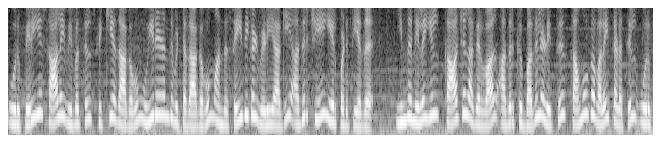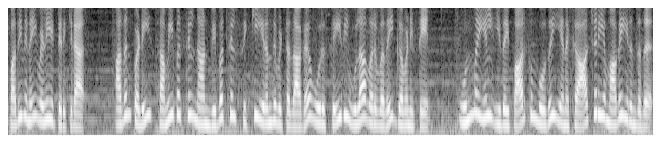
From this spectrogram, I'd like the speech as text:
ஒரு பெரிய சாலை விபத்தில் சிக்கியதாகவும் உயிரிழந்து விட்டதாகவும் அந்த செய்திகள் வெளியாகி அதிர்ச்சியை ஏற்படுத்தியது. இந்த நிலையில் காஜல் அகர்வால் அதற்கு பதிலளித்து சமூக வலைதளத்தில் ஒரு பதிவினை வெளியிட்டிருக்கிறார். அதன்படி சமீபத்தில் நான் விபத்தில் சிக்கி இறந்துவிட்டதாக ஒரு செய்தி உலா வருவதை கவனித்தேன். உண்மையில் இதை பார்க்கும்போது எனக்கு ஆச்சரியமாக இருந்தது.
